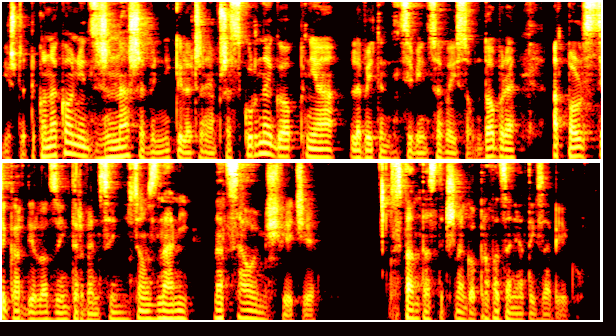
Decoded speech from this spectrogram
jeszcze tylko na koniec, że nasze wyniki leczenia przeskórnego pnia lewej tętnicy wieńcowej są dobre, a polscy kardiolodzy interwencyjni są znani na całym świecie z fantastycznego prowadzenia tych zabiegów.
